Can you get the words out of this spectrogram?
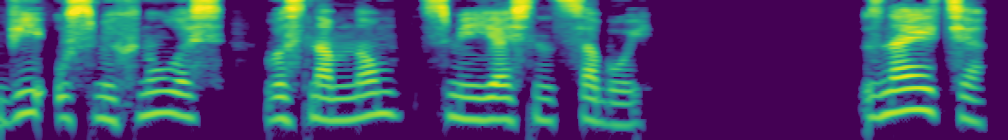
Ви усмехнулась, в основном смеясь над собой. «Знаете,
